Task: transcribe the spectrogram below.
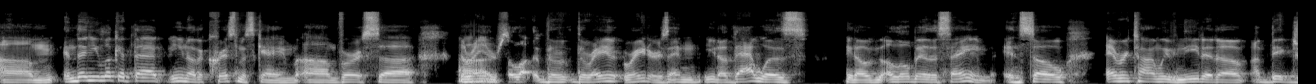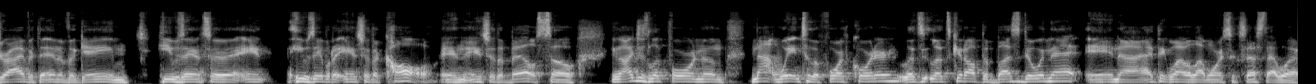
Um, and then you look at that, you know, the Christmas game um, versus uh, the Raiders, uh, the, the, the Ra- Raiders, and you know that was you know, a little bit of the same. And so every time we've needed a, a big drive at the end of a game, he was answer and he was able to answer the call and answer the bell. So, you know, I just look forward to him not waiting until the fourth quarter. Let's let's get off the bus doing that. And uh, I think we'll have a lot more success that way.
